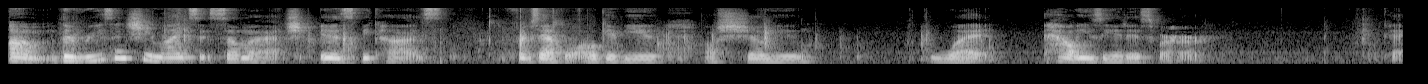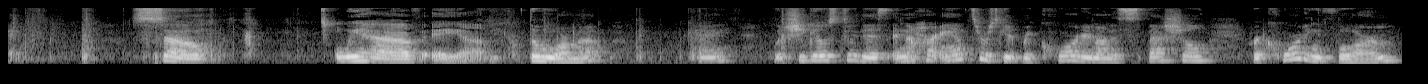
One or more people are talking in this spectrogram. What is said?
Um, the reason she likes it so much is because, for example, I'll give you, I'll show you what, how easy it is for her. Okay, so we have a, um, the warm-up, okay, which she goes through this, and her answers get recorded on a special recording form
